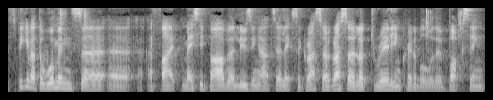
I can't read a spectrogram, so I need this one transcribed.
speaking about the women's uh, uh, a fight, Maycee Barber losing out to Alexa Grasso. Grasso looked really incredible with her boxing.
